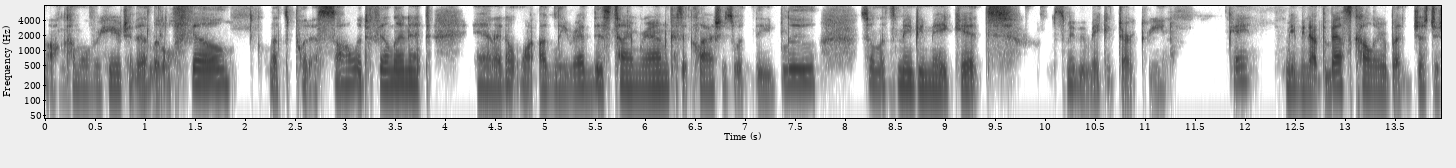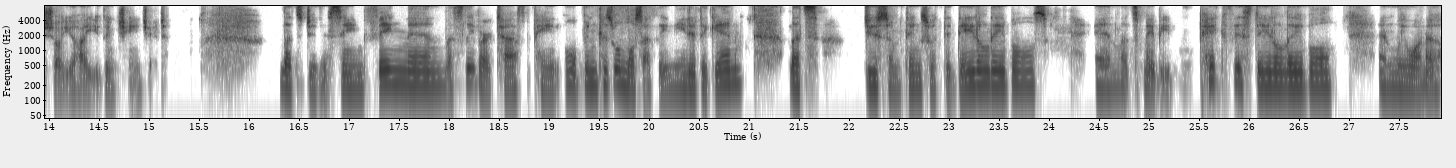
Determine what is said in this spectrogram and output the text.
I'll mm. come over here to the little fill. Let's put a solid fill in it. And I don't want ugly red this time around because it clashes with the blue. So let's maybe make it, let's maybe make it dark green. Okay, maybe not the best color, but just to show you how you can change it. Let's do the same thing then. Let's leave our task pane open because we'll most likely need it again. Let's do some things with the data labels and let's maybe pick this data label and we want to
